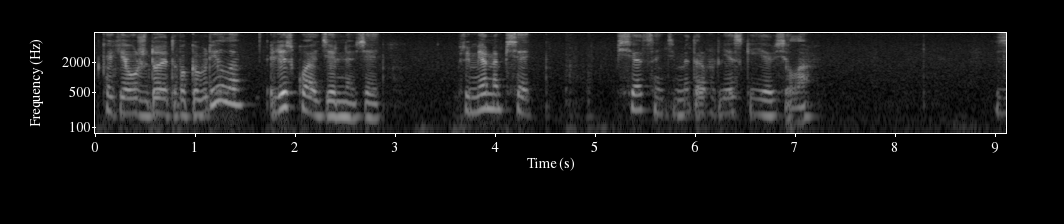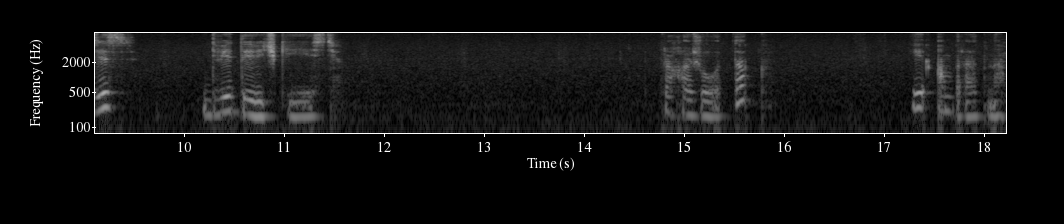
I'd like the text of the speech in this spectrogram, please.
Как я уже до этого говорила, леску отдельно взять. Примерно 50, 50 сантиметров лески я взяла. Здесь две дырочки есть. Прохожу вот так и обратно.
